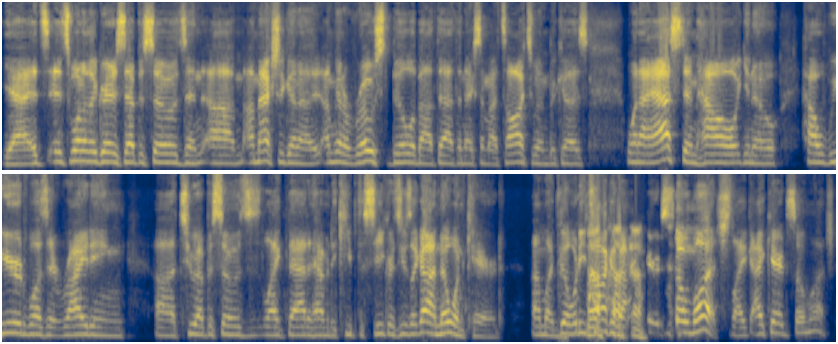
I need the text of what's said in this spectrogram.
Yeah, it's it's one of the greatest episodes, and um, I'm actually gonna I'm gonna roast Bill about that the next time I talk to him because when I asked him how you know how weird was it writing uh, two episodes like that and having to keep the secrets. He's like, ah, no one cared. I'm like, Bill, what are you talking about? I cared so much. Like, I cared so much.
